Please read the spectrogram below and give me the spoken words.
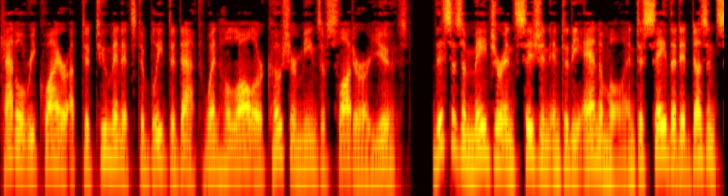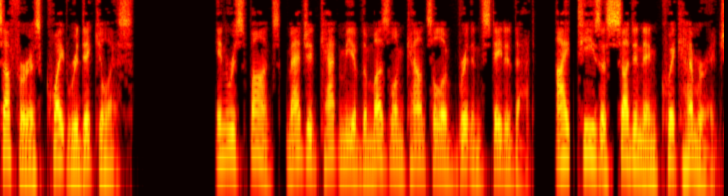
cattle require up to two minutes to bleed to death when halal or kosher means of slaughter are used. This is a major incision into the animal and to say that it doesn't suffer is quite ridiculous." In response, Majid Katme of the Muslim Council of Britain stated that, "It is a sudden and quick hemorrhage.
